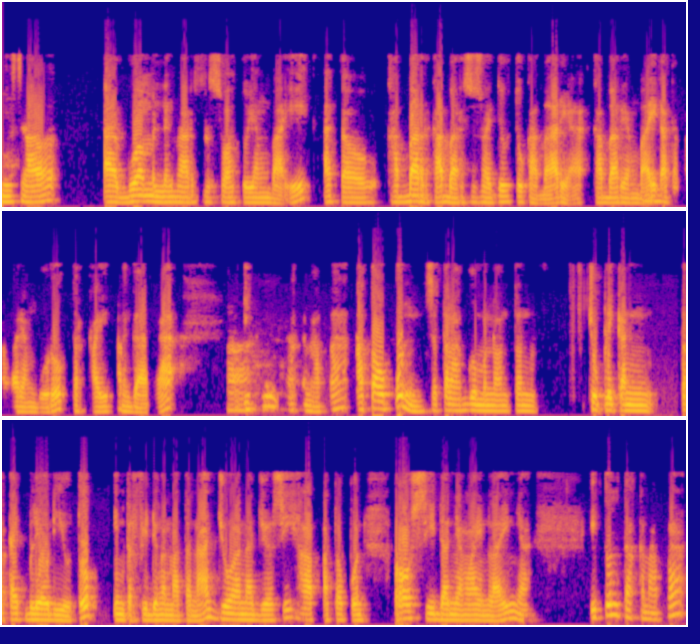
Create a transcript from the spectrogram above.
misal uh, ah, gue mendengar sesuatu yang baik atau kabar-kabar sesuatu itu kabar ya kabar yang baik atau kabar yang buruk terkait negara ah. itu entah kenapa ataupun setelah gue menonton cuplikan terkait beliau di YouTube, interview dengan Mata Najwa, Najwa Sihab, ataupun Rossi dan yang lain-lainnya, itu entah kenapa,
